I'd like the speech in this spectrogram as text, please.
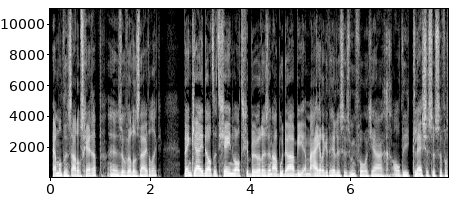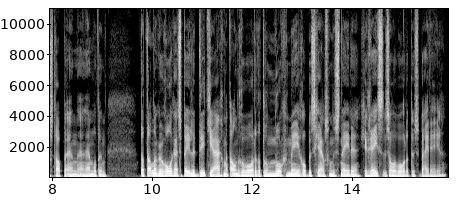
Hamilton staat op scherp, uh, zoveel is duidelijk. Denk jij dat hetgeen wat gebeurde is in Abu Dhabi, en eigenlijk het hele seizoen vorig jaar, al die clashes tussen Verstappen en, en Hamilton, dat dat nog een rol gaat spelen dit jaar? Met andere woorden, dat er nog meer op het scherpst van de snede gereest zal worden tussen beide heren?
